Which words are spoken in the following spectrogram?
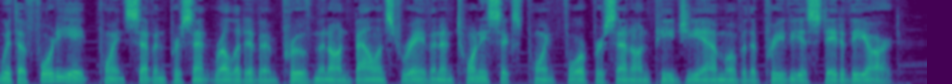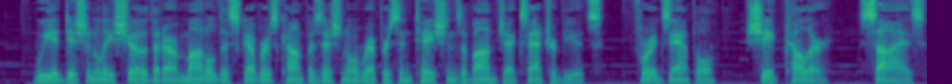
with a 48.7% relative improvement on balanced Raven and 26.4% on PGM over the previous state of the art. We additionally show that our model discovers compositional representations of objects' attributes, for example, shape color, size,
